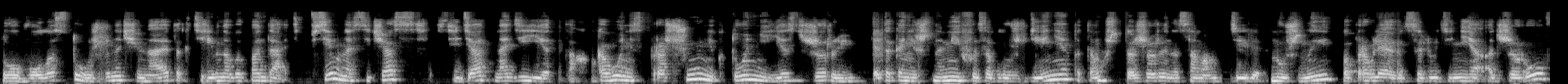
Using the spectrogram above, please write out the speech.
то волос тоже начинает активно выпадать. Все у нас сейчас сидят на диетах. Кого не спрошу, никто не ест жиры. Это, конечно, миф и заблуждение, потому что жиры на самом деле нужны. Поправляются люди не от жиров,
